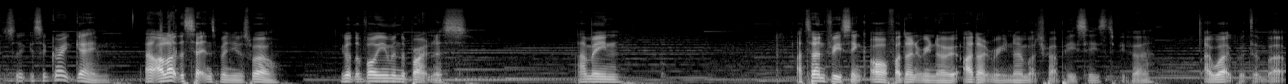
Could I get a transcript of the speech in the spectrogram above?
It's a, it's a great game. I, I like the settings menu as well. You got the volume and the brightness. I mean, I turned VSync off. I don't really know. I don't really know much about PCs, to be fair. I work with them, but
